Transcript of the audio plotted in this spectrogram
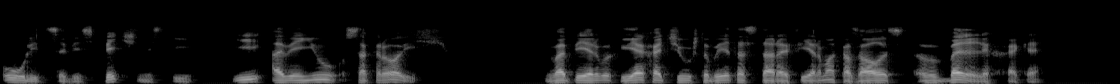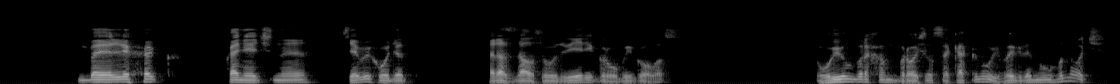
улица Беспечности и авеню Сокровищ. Во-первых, я хочу, чтобы эта старая ферма оказалась в Беллихеке. Беллихек, конечно, все выходят, раздался у двери грубый голос. Уилбрахам бросился к окну и выглянул в ночь.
